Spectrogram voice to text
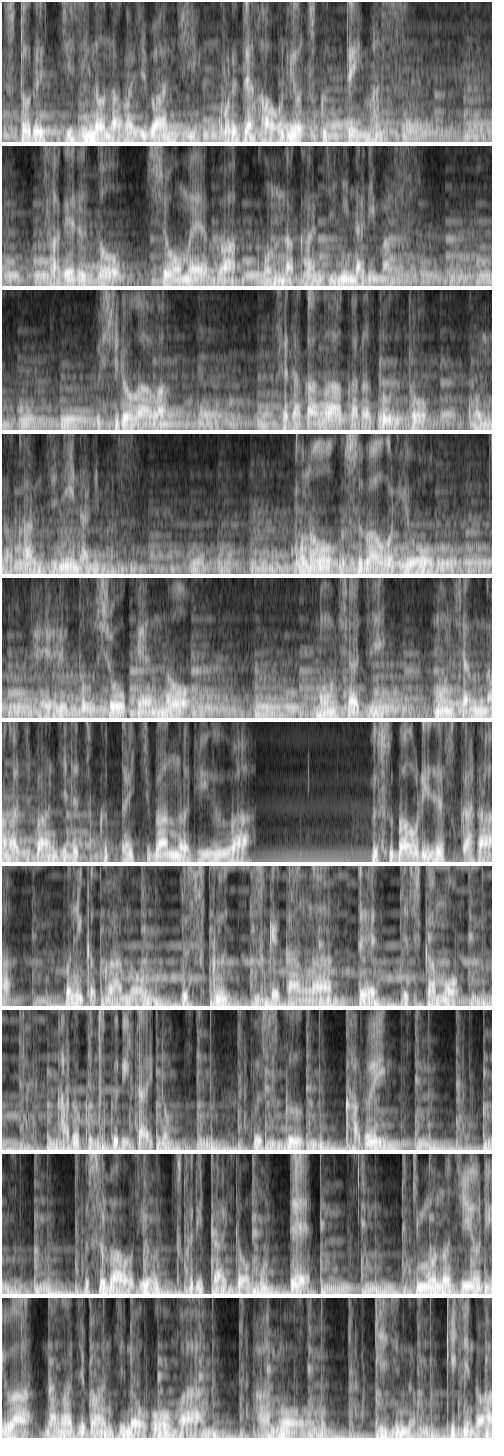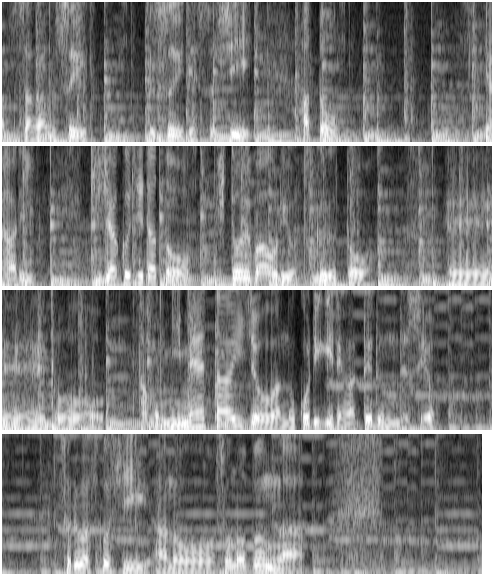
ー、ストレッチ時の長襦袢地これで羽織を作っています。下げると正面はこんな感じになります。後ろ側背中側から取るとこんな感じになります。この薄羽織をえーと、証券の門社寺門社の長襦袢地で作った一番の理由は薄羽織ですからとにかくあの薄く透け感があってでしかも軽く作りたいと。薄く軽い薄羽織を作りたいと思って着物地よりは長襦袢地の方があの生地の生地の厚さが薄い薄いですしあとやはり木尺地だと一重羽織を作るとえーと多分2メーター以上は残り切れが出るんですよ。それは少しあのその分が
